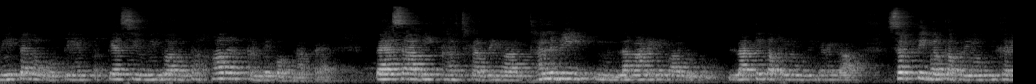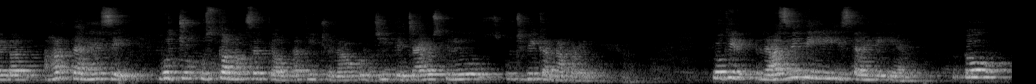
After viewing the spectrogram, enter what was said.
नेता लोग होते हैं, प्रत्याशी उम्मीदवार होता है, हर कंडे को अपनाता है। पैसा भी खर्च कर देगा, धन भी लगाने के बाद लाठी का प्रयोग भी करेगा, शक्ति बल का प्रयोग भी करेगा। हर तरह से वो जो उसका मकसद क्या होता है कि चुनाव को जीते, चाहे उसके लिए कुछ भी करना पड़े। क्योंकि तो राजनीति ही इस तरह की है। तो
